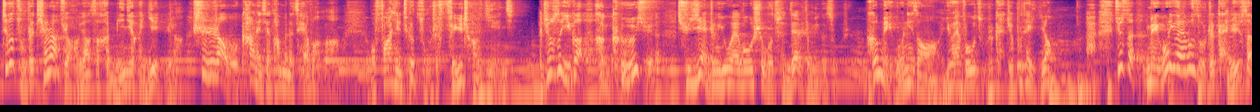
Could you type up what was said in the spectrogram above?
这个组织听上去好像是很民间、很业余的，事实上我看了一下他们的采访啊，我发现这个组织非常严谨，就是一个很科学的去验证 UFO 是否存在的这么一个组织，和美国那种 UFO 组织感觉不太一样。哎，就是美国的 UFO 组织，感觉就是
